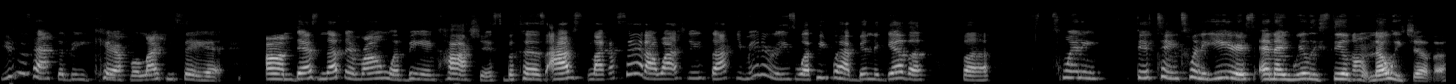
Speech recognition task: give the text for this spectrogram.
you just have to be careful. Like you said, um, there's nothing wrong with being cautious because I've, like I said, I watch these documentaries where people have been together for 20, 15, 20 years and they really still don't know each other.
